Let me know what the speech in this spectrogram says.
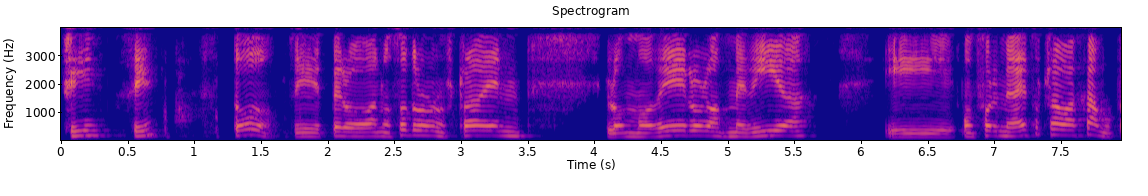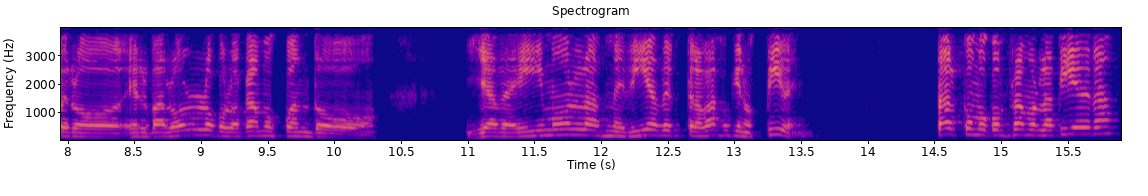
Sí, sí, todo, sí, pero a nosotros nos traen los modelos, las medidas y conforme a esto trabajamos, pero el valor lo colocamos cuando ya veímos las medidas del trabajo que nos piden tal como compramos la piedra,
